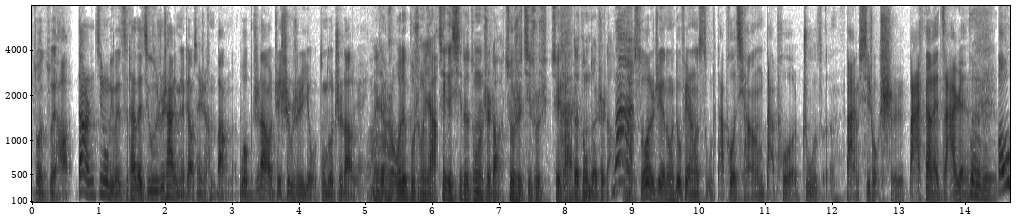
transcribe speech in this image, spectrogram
做的最好的。当然，基努里维斯他在《极速追杀》里面的表现是很棒的，我不知道这是不是有动作指导的原因。麦教授，我得补充一下，这个戏的动作指导就是技术追杀的动作指导。那所有的这些东西都非常的俗，打破墙、打破柱子、把洗手池拔下来砸人，对对，包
